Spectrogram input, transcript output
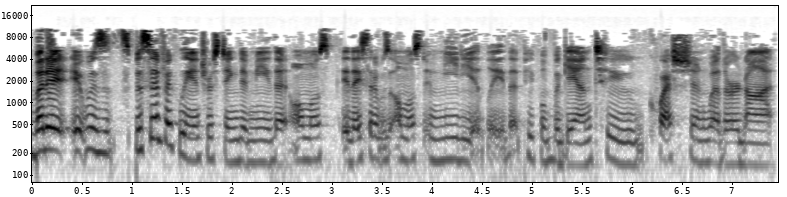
But it, it was specifically interesting to me that almost, they said it was almost immediately that people began to question whether or not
